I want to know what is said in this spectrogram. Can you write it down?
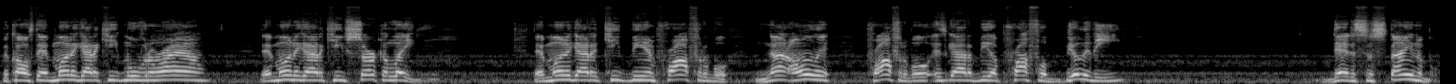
because that money got to keep moving around. That money got to keep circulating. That money got to keep being profitable. Not only profitable, it's got to be a profitability that is sustainable,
